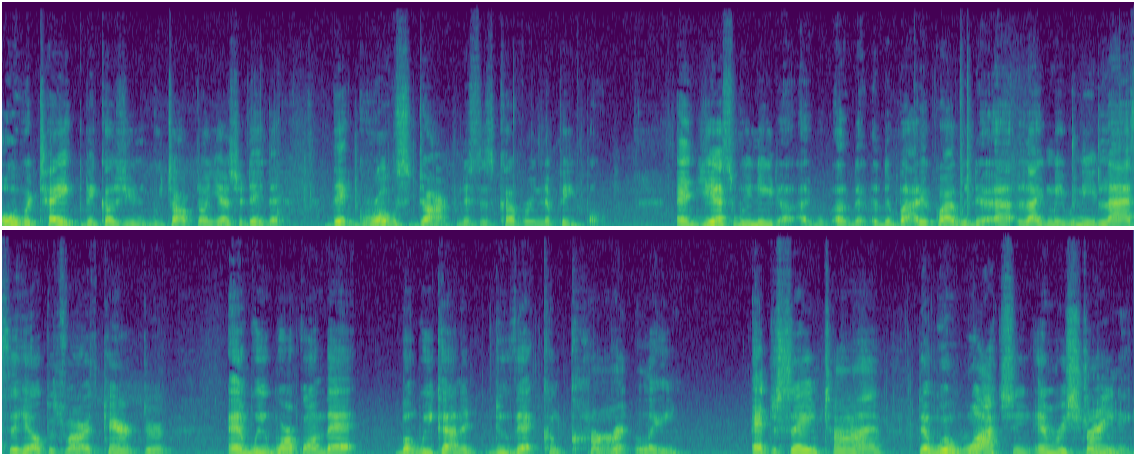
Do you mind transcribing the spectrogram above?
overtake because you we talked on yesterday that that gross darkness is covering the people. And yes we need uh, uh, the, body of christ we, uh, like me we need lots of help as far as character. And we work on that but we kind of do that concurrently at the same time that we're watching and restraining.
